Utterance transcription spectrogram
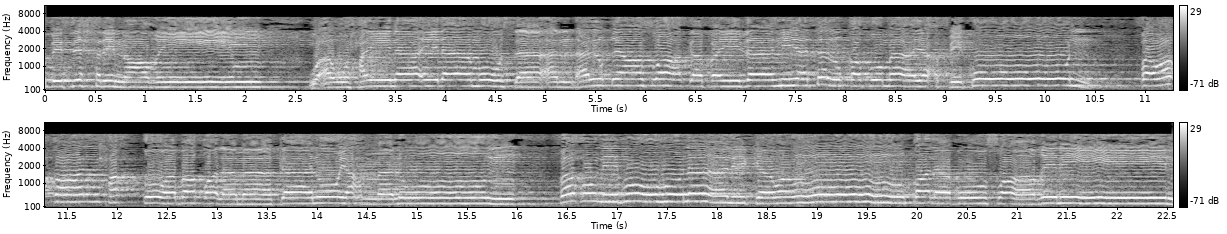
بسحر عظيم وأوحينا إلى موسى أن ألق عصاك فإذا هي تلقف ما يأفكون فوقع الحق وبطل ما كانوا يعملون فغلبوا هنالك وانقلبوا صاغرين.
